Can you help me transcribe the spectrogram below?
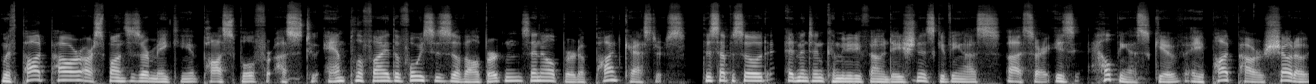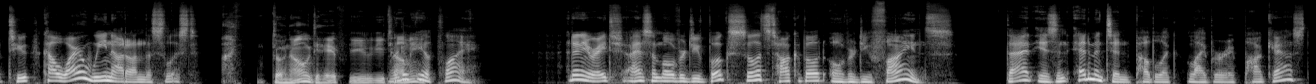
With Pod Power, our sponsors are making it possible for us to amplify the voices of Albertans and Alberta podcasters. This episode, Edmonton Community Foundation is giving us, uh, sorry, is helping us give a Pod Power shout out to Kyle. Why are we not on this list? I don't know, Dave. You you Where tell do me. we apply? At any rate, I have some overdue books, so let's talk about overdue fines. That is an Edmonton Public Library podcast.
